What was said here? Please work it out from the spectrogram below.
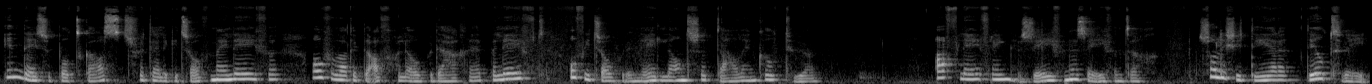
In deze podcasts vertel ik iets over mijn leven, over wat ik de afgelopen dagen heb beleefd of iets over de Nederlandse taal en cultuur. Aflevering 77. Solliciteren, deel 2.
